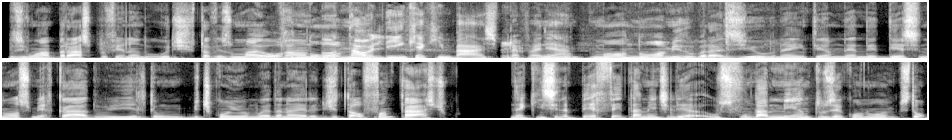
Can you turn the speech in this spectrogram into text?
Inclusive, um abraço para o Fernando Ures, talvez o maior Vamos nome botar o link aqui embaixo para variar. o maior nome no Brasil, né, em termos né, desse nosso mercado, e ele tem um Bitcoin, uma moeda na era digital fantástico, né, que ensina perfeitamente ali, os fundamentos econômicos. Então,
